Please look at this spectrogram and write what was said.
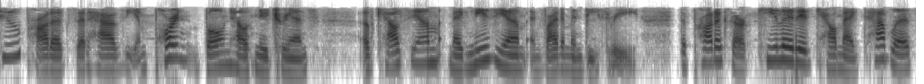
two products that have the important bone health nutrients of calcium, magnesium, and vitamin D3. The products are chelated CalMag tablets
